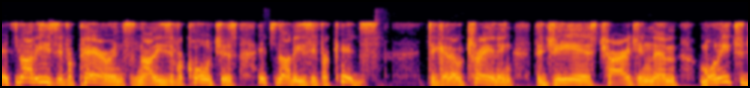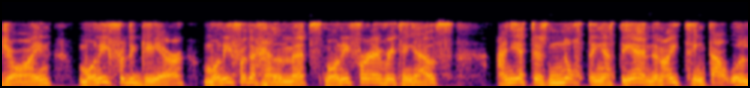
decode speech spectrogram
It's not easy for parents. It's not easy for coaches. It's not easy for kids to get out training. The GAA is charging them money to join, money for the gear, money for the helmets, money for everything else. And yet there's nothing at the end. And I think that will,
